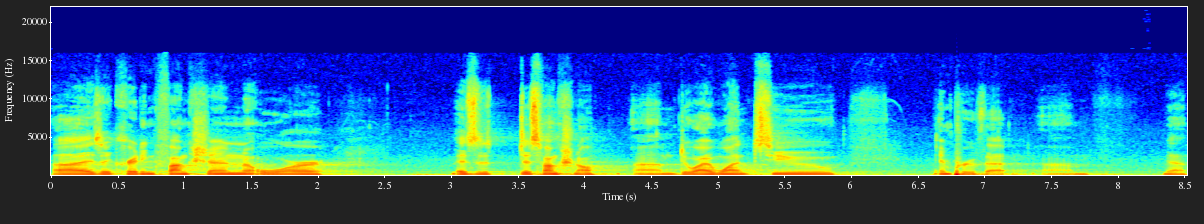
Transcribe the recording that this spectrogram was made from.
Uh, is it creating function or is it dysfunctional? Um, do I want to improve that? Um, yeah.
